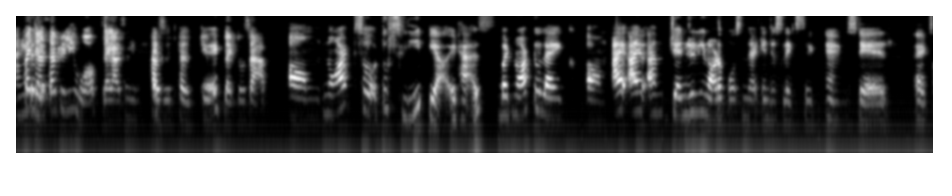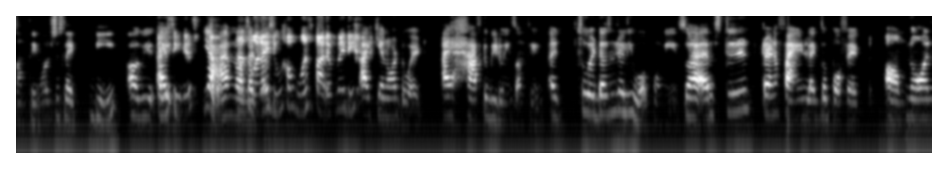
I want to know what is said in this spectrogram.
I need But does that really work? Like, as in, has it helped you? it- like those apps? um not so to sleep yeah it has but not to like um i i i'm generally not a person that can just like sit and stare at something or just like be Are I, you serious? yeah i'm not That's that what I do for most part of my day. I cannot do it i have to be doing something I, so it doesn't really work for me so I, i'm still trying to find like the perfect um non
